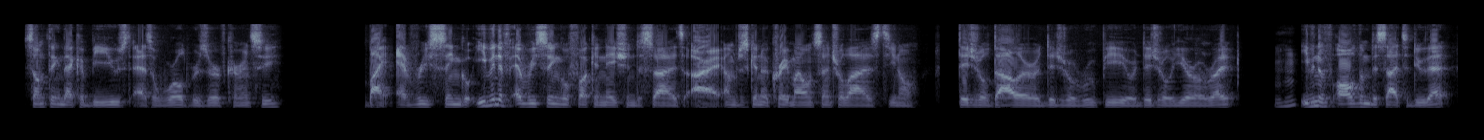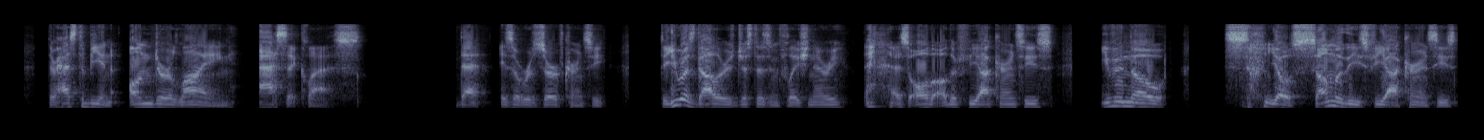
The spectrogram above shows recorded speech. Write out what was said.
something that could be used as a world reserve currency by every single even if every single fucking nation decides all right i'm just going to create my own centralized you know digital dollar or digital rupee or digital euro right mm-hmm. even if all of them decide to do that there has to be an underlying asset class that is a reserve currency the us dollar is just as inflationary as all the other fiat currencies even though yo some of these fiat currencies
